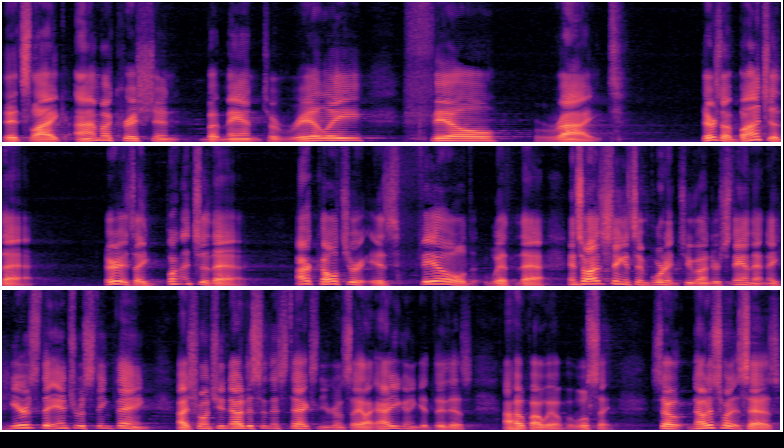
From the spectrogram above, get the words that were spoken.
that's like, I'm a Christian but man, to really feel right. There's a bunch of that. There is a bunch of that. Our culture is filled with that. And so I just think it's important to understand that. Now, here's the interesting thing. I just want you to notice in this text, and you're going to say, like, how are you going to get through this? I hope I will, but we'll see. So notice what it says.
